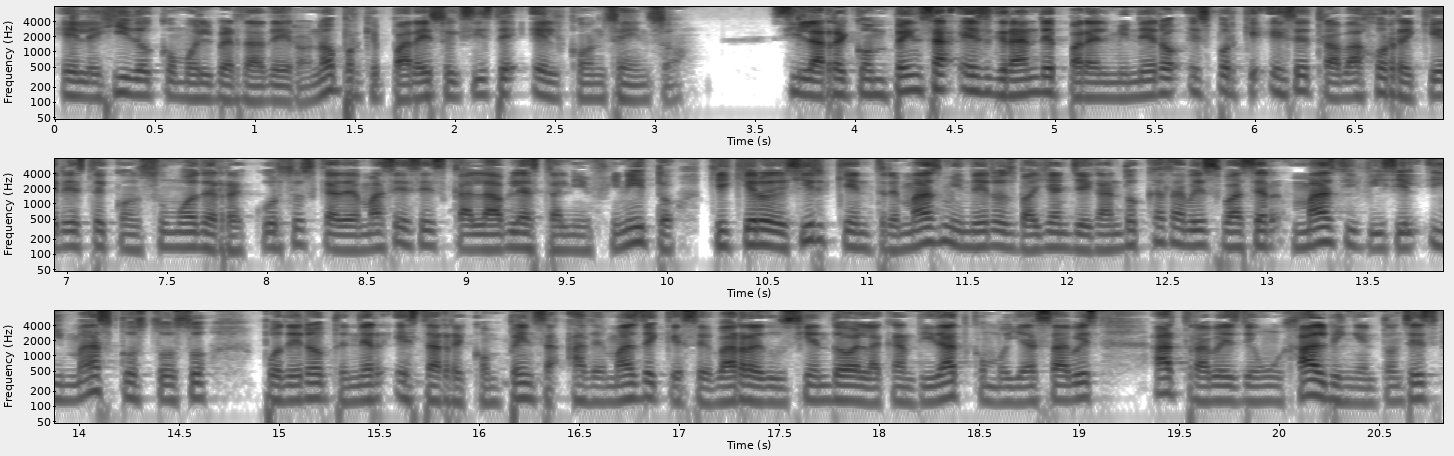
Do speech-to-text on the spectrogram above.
elegido como el verdadero, ¿no? Porque para eso existe el consenso. Si la recompensa es grande para el minero es porque ese trabajo requiere este consumo de recursos que además es escalable hasta el infinito. ¿Qué quiero decir? Que entre más mineros vayan llegando cada vez va a ser más difícil y más costoso poder obtener esta recompensa. Además de que se va reduciendo la cantidad, como ya sabes, a través de un halving. Entonces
